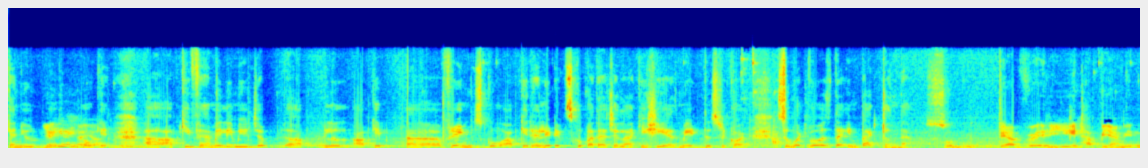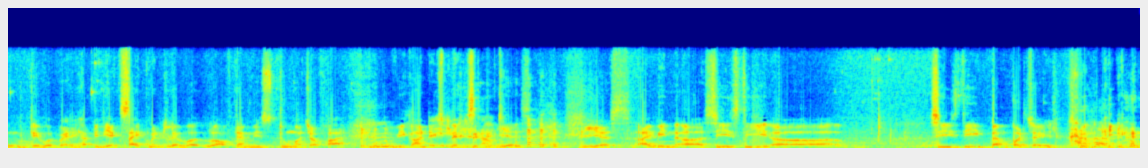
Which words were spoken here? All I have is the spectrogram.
कैन यू Yeah, yeah, yeah, ओके yeah. आपकी फैमिली में जब आप लोग आपके फ्रेंड्स को आपके रिलेटिव्स को पता चला कि शी हैज मेड दिस रिकॉर्ड सो व्हाट वाज द इम्पैक्ट ऑन दैट So they are very happy. I mean, they were very happy. The excitement level of them is too much of high. we can't explain. yes, yes. I mean, uh, she is the Uh, she is the pampered child. of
